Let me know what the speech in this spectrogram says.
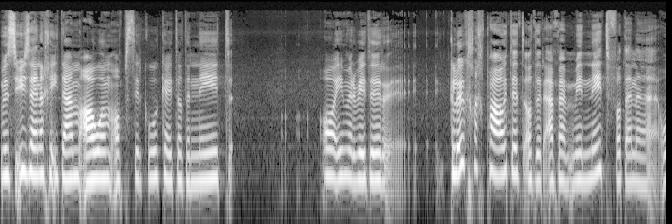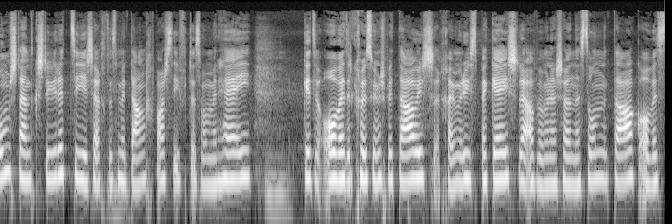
was uns eigentlich in dem allem, ob es dir gut geht oder nicht, auch immer wieder glücklich behalten oder eben wir nicht von diesen Umständen gesteuert sind, ist dass wir dankbar sind für das, was wir haben. Mhm. Auch wenn der Küssel im Spital ist, können wir uns begeistern, aber einen schönen Sonnentag, auch wenn es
